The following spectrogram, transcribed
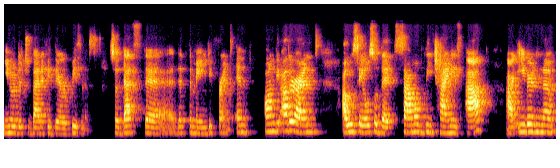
in order to benefit their business. So that's the that's the main difference. And on the other hand, I would say also that some of the Chinese app are even uh,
